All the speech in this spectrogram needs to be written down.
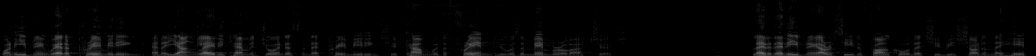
one evening we had a prayer meeting, and a young lady came and joined us in that prayer meeting. She had come with a friend who was a member of our church. Later that evening, I received a phone call that she'd been shot in the head.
